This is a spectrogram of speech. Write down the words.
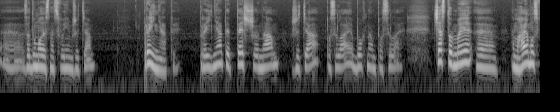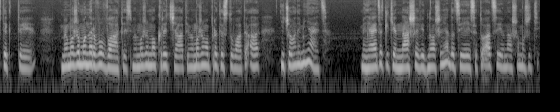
е, задумались над своїм життям. Прийняти. Прийняти те, що нам життя посилає, Бог нам посилає. Часто ми е, намагаємось втекти, ми можемо нервуватись, ми можемо кричати, ми можемо протестувати, а нічого не міняється. Міняється тільки наше відношення до цієї ситуації в нашому житті.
